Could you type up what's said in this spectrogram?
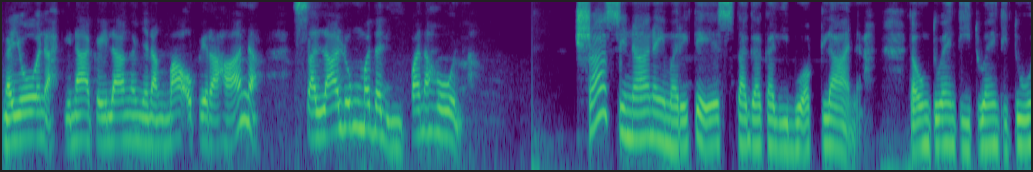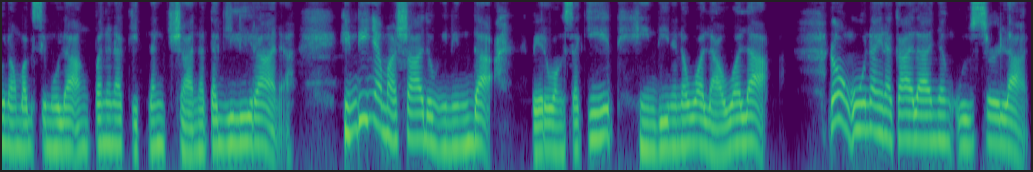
Ngayon, kinakailangan niya ng maoperahan sa lalong madaling panahon. Siya si Nanay Marites, taga Kalibo, Aklan. Taong 2022 nang magsimula ang pananakit ng tiyan na tagiliran. Hindi niya masyadong ininda, pero ang sakit hindi na nawala-wala. Noong una ay nakala niyang ulcer lang.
